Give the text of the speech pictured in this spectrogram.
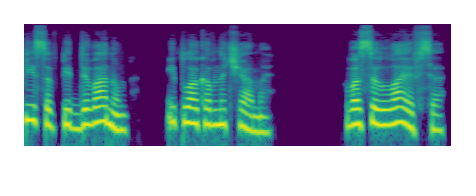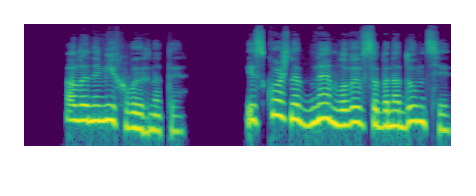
пісав під диваном і плакав ночами. Василь лаявся, але не міг вигнати. І з кожним днем ловив себе на думці,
